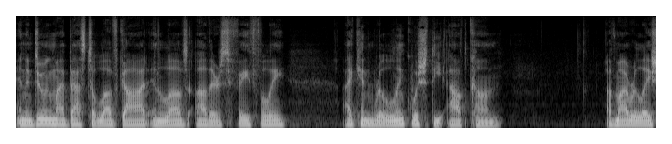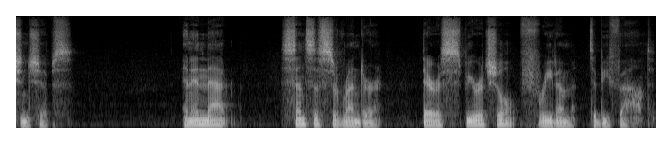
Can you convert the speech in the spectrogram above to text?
And in doing my best to love God and love others faithfully, I can relinquish the outcome of my relationships. And in that sense of surrender, there is spiritual freedom to be found.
